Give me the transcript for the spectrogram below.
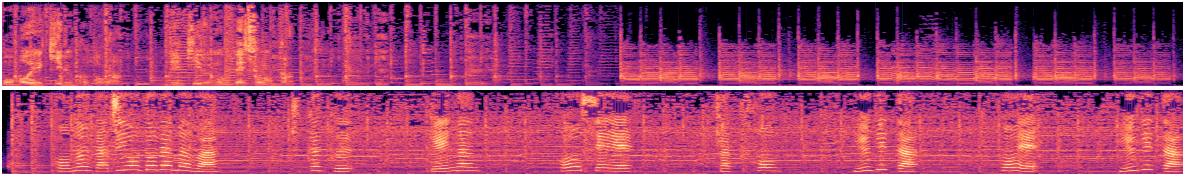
覚えきることができるのでしょうか？このラジオドラマは、企画、原案、構成、脚本、湯げた、声、湯げた、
